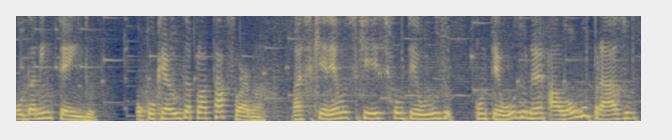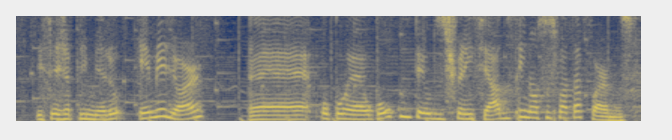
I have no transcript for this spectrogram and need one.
ou da Nintendo ou qualquer outra plataforma, mas queremos que esse conteúdo, conteúdo né, a longo prazo e seja primeiro e melhor é, ou, é, ou conteúdos diferenciados em nossas plataformas.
